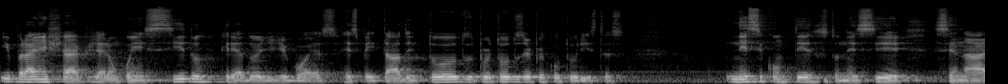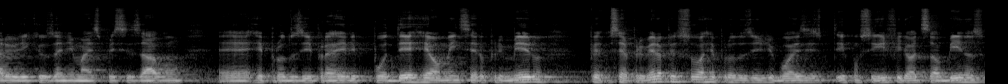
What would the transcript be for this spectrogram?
E Brian Sharp já era um conhecido criador de jiboias, respeitado em todos, por todos os herpeculturistas. Nesse contexto, nesse cenário de que os animais precisavam é, reproduzir para ele poder realmente ser o primeiro ser a primeira pessoa a reproduzir jiboias e, e conseguir filhotes albinos,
